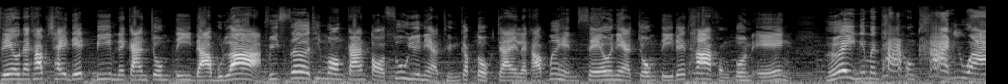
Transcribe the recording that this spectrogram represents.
เซลนะครับใช้ death beam ในการโจมตีดาบูล่าฟริเซอร์ที่มองการต่อสู้อยู่เนี่ยถึงกับตกใจแหละครับ เมื่อเห็นเซลเนี่ยโจมตีได้ท่าของตนเอง เฮ้ยนี่มันท่าของข้านี่หว่า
